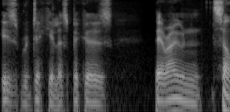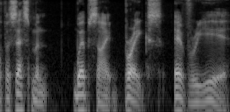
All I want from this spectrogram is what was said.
is ridiculous because their own self assessment website breaks every year,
